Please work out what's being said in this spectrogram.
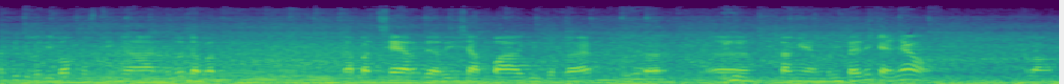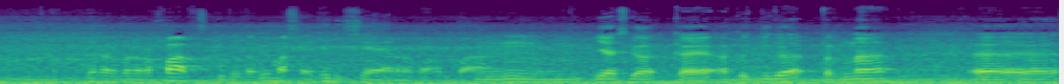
nanti tiba-tiba postingan itu dapat dapat share dari siapa gitu kan. Iya. Eh, tentang yang berita ini kayaknya emang benar-benar hoax gitu tapi masih aja di share apa apa Hmm, ya yes, kayak aku juga pernah eh,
